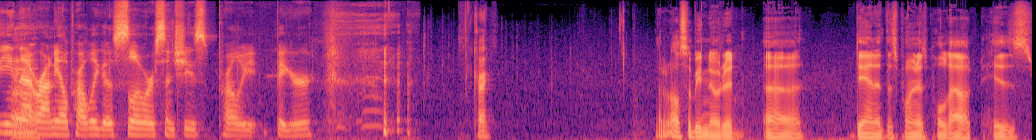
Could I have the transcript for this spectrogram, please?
Seeing that Uh. Ronnie will probably go slower since she's probably bigger. Okay. Let it also be noted, uh, Dan at this point has pulled out his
